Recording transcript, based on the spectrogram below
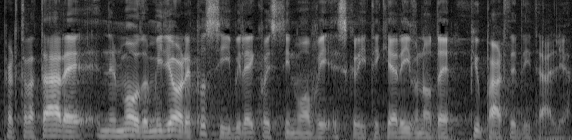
per trattare nel modo migliore possibile questi nuovi iscritti che arrivano da più parti d'Italia.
